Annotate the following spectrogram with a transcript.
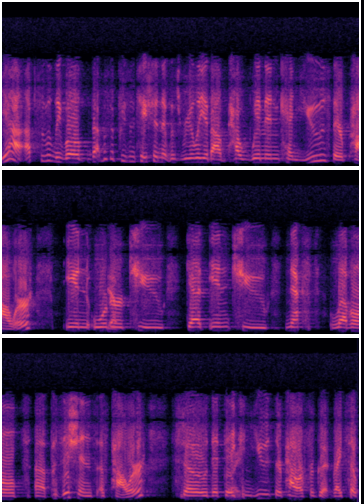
Yeah, absolutely. Well, that was a presentation that was really about how women can use their power in order to get into next level uh, positions of power so that they right. can use their power for good, right? So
